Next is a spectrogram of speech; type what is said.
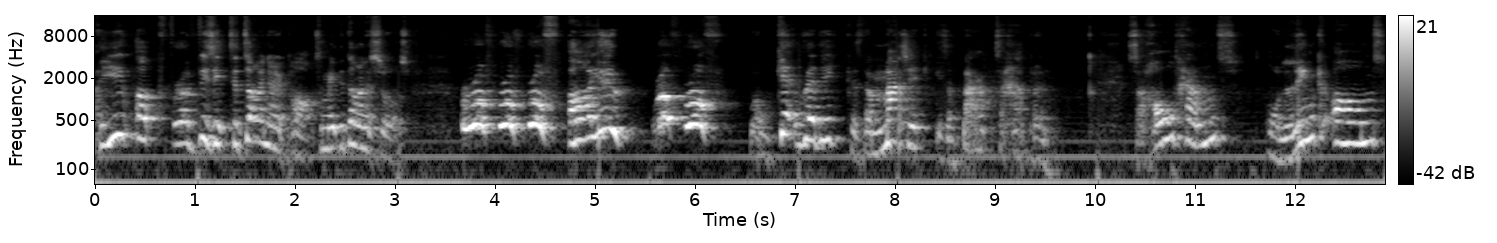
Are you up for a visit to Dino Park to meet the dinosaurs? Ruff, ruff, ruff. Are you? Ruff, ruff. Well, get ready because the magic is about to happen. So hold hands or link arms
